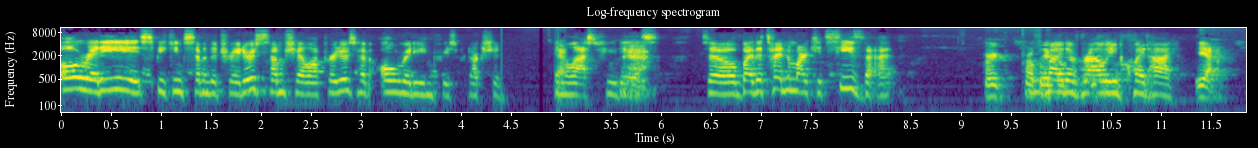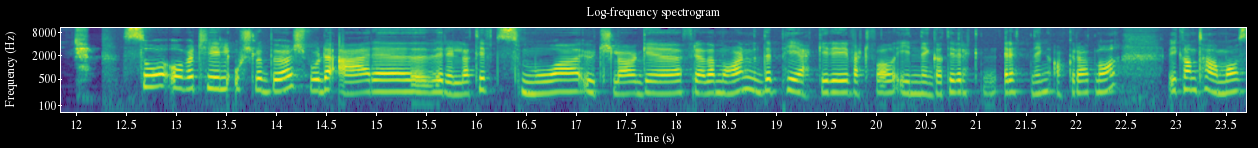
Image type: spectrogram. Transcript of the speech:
already speaking to some of the traders some shale operators have already increased production in yeah. the last few days. So by the time the market sees that we're probably might have rallied quite high. Yeah Så over til Oslo Børs, hvor det er eh, relativt små utslag eh, fredag morgen. Det peker i hvert fall i negativ retning akkurat nå. Vi kan ta med oss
